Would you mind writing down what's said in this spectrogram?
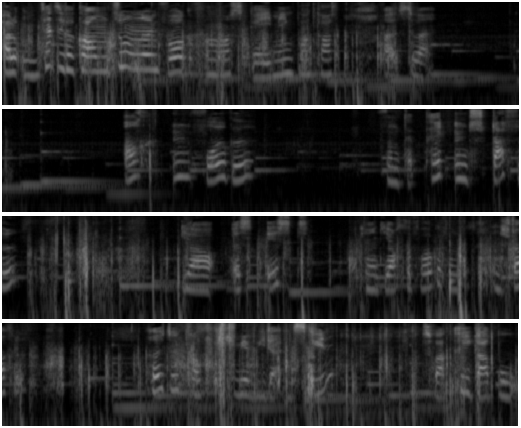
Hallo und herzlich willkommen zu einer neuen Folge von Moss Gaming Podcast. Also zur achten Folge von der dritten Staffel. Ja, es ist die achte Folge von der dritten Staffel. Heute kaufe ich mir wieder ein Skin. Und zwar Kriegerbo.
